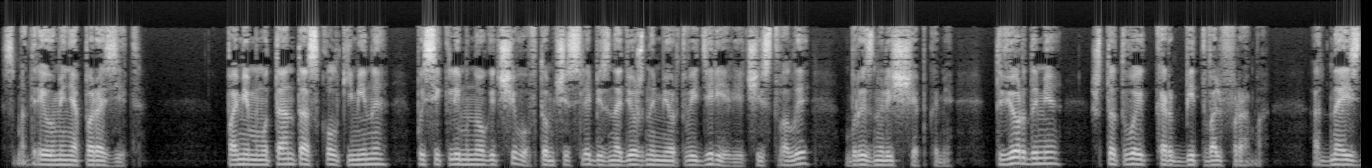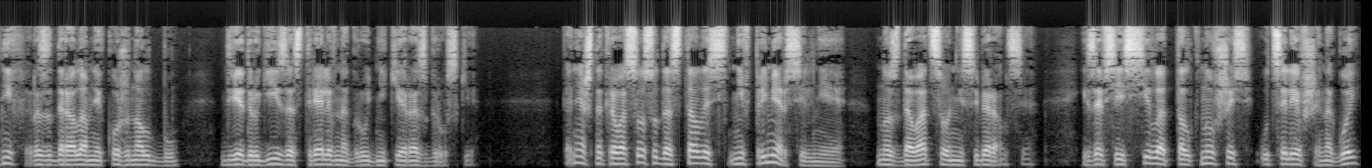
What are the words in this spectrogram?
«Смотри у меня, паразит». Помимо мутанта, осколки мины посекли много чего, в том числе безнадежно мертвые деревья, чьи стволы брызнули щепками, твердыми, что твой корбит вольфрама. Одна из них разодрала мне кожу на лбу, две другие застряли в нагруднике разгрузки. Конечно, кровососу досталось не в пример сильнее, но сдаваться он не собирался. Изо всей силы оттолкнувшись уцелевшей ногой,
